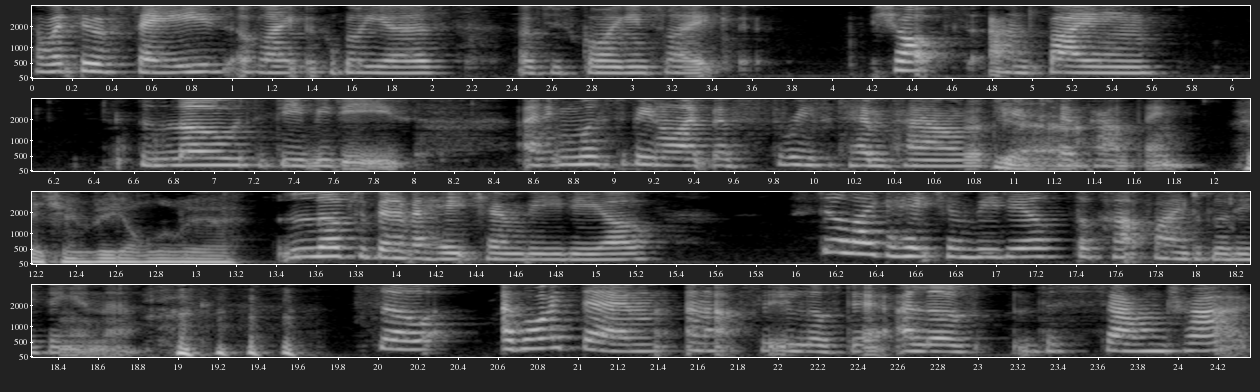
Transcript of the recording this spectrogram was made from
I went through a phase of like a couple of years of just going into like shops and buying loads of DVDs, and it must have been like the three for ten pound or two Yeah. for ten pound thing. HMV all the way. Loved a bit of a HMV deal. Still like a HMV deal, though can't find a bloody thing in there. so I bought it then and absolutely loved it. I love the soundtrack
